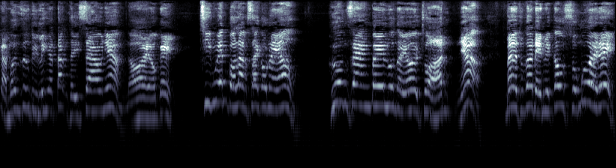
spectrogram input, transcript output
cảm ơn Dương Thùy Linh đã tặng thầy sao nhá. Rồi ok. Chị Nguyễn có làm sai câu này không? Hương Giang B luôn thầy ơi, chuẩn nhá. Bây giờ chúng ta đến với câu số 10 đây.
